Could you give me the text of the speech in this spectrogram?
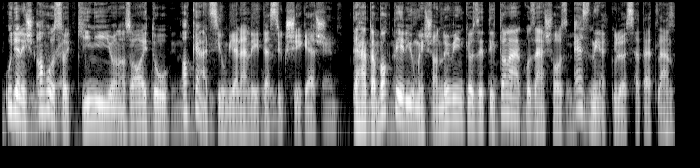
Ugyanis ahhoz, hogy kinyíljon az ajtó, a kálcium jelenléte szükséges. Tehát a baktérium és a növény közötti találkozáshoz ez nélkülözhetetlen.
